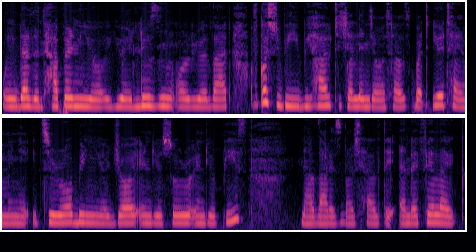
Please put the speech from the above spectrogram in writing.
when it doesn't happen you're you're losing or you're that of course we we have to challenge ourselves but your time when it's robbing your joy and your sorrow and your peace now that is not healthy and i feel like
